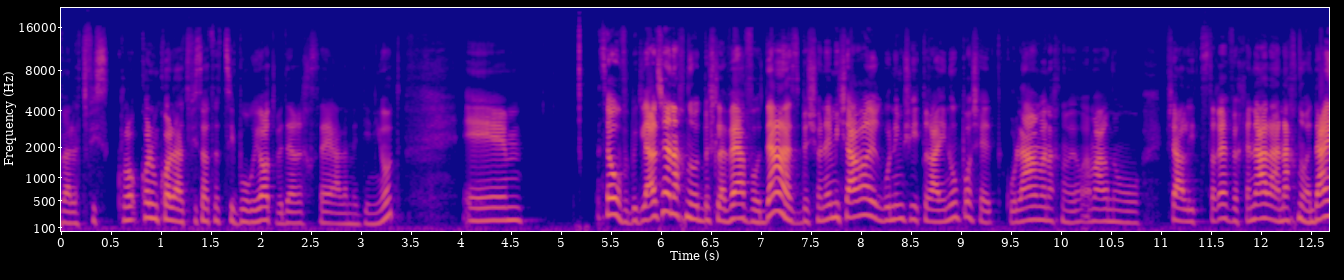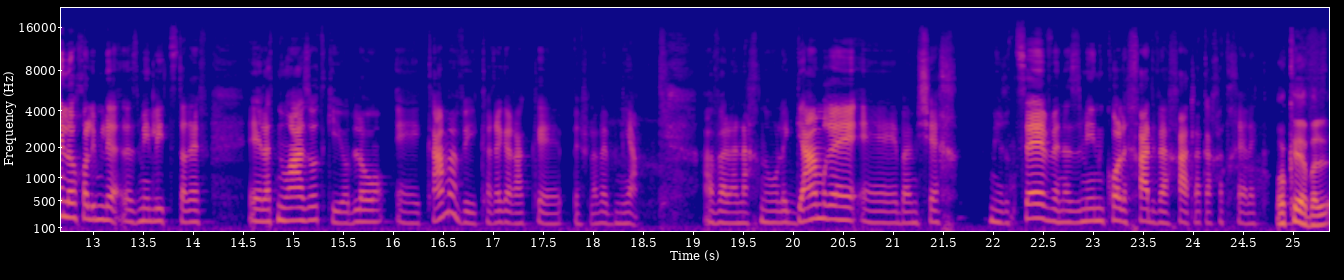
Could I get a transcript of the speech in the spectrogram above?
ועל התפיס, קודם כל על התפיסות הציבוריות ודרך זה על המדיניות. זהו, ובגלל שאנחנו עוד בשלבי עבודה, אז בשונה משאר הארגונים שהתראיינו פה, שאת כולם אנחנו אמרנו אפשר להצטרף וכן הלאה, אנחנו עדיין לא יכולים להזמין להצטרף אה, לתנועה הזאת, כי היא עוד לא אה, קמה והיא כרגע רק אה, בשלבי בנייה. אבל אנחנו לגמרי אה, בהמשך נרצה ונזמין כל אחד ואחת לקחת חלק. אוקיי, okay, אבל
